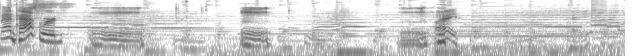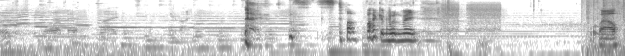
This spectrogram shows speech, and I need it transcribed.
Bad password. Mm. Mm. Mm. Oh hey. Hey. Hello. Hello up there. Hi. Goodbye. Stop fucking with me. Wow.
